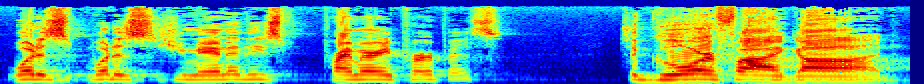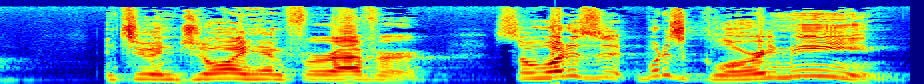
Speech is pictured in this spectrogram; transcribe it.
What is, what is humanity's primary purpose? To glorify God and to enjoy Him forever. So, what, is it, what does glory mean?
